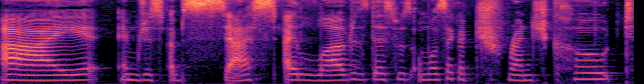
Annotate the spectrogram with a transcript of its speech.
I am just obsessed. I loved this was almost like a trench coat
